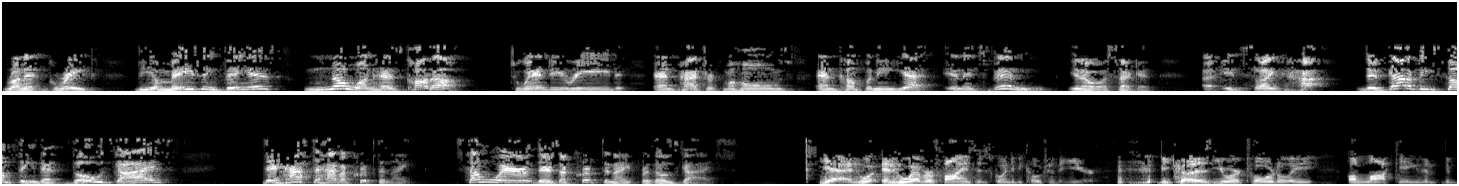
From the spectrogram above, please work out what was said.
run it great. The amazing thing is, no one has caught up to Andy Reid and Patrick Mahomes and company yet, and it's been you know a second. Uh, it's like how, there's got to be something that those guys they have to have a kryptonite somewhere. There's a kryptonite for those guys. Yeah, and wh- and whoever finds it is going to be coach of the year because you are totally unlocking the, the,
